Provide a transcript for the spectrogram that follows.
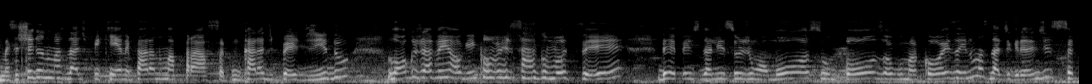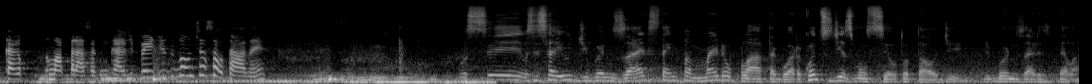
Mas você chega numa cidade pequena e para numa praça com cara de perdido, logo já vem alguém conversar com você, de repente dali surge um almoço, um pouso, alguma coisa, e numa cidade grande, se você ficar numa praça com cara de perdido, vão te assaltar, né? Você, você saiu de Buenos Aires, está indo para Mar del Plata agora. Quantos dias vão ser o total de, de Buenos Aires até lá?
